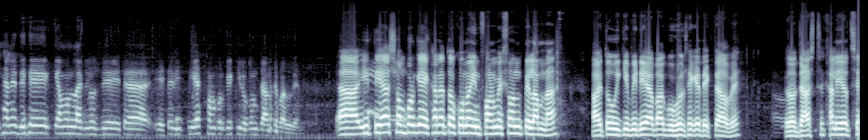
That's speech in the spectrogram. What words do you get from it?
এখানে দেখে কেমন লাগল যে এটা এটার ইতিহাস সম্পর্কে কি রকম জানতে পারলেন? আহ, ইতিহাস সম্পর্কে এখানে তো কোনো ইনফরমেশন পেলাম না। হয়তো উইকিপিডিয়া বা গুগল থেকে দেখতে হবে। জাস্ট খালি হচ্ছে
